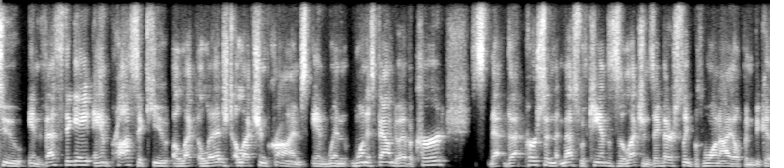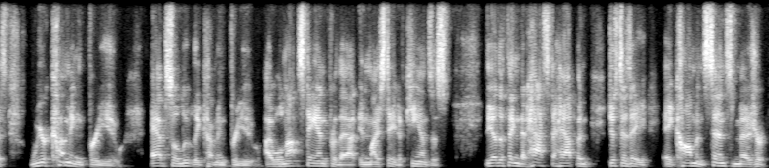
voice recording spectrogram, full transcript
to investigate and prosecute elect, alleged election crimes. And when one is found to have occurred, that, that person that messed with Kansas elections, they better sleep with one eye open because we're coming for you. Absolutely coming for you. I will not stand for that in my state of Kansas. The other thing that has to happen, just as a, a common sense measure,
